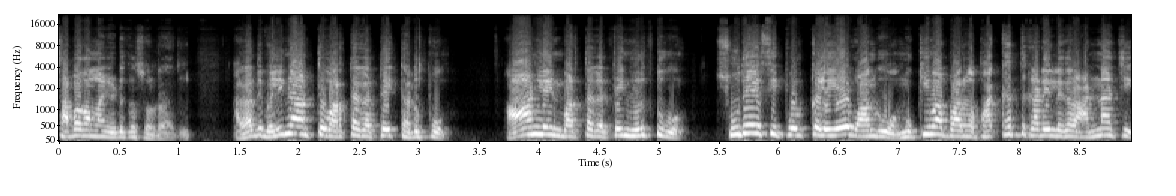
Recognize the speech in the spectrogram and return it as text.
சபதம்லாம் எடுக்க சொல்றாரு. அதாவது வெளிநாட்டு வர்த்தகத்தை தடுப்போம். ஆன்லைன் வர்த்தகத்தை நிறுத்துவோம். சுதேசி பொருட்களையே வாங்குவோம். முக்கியமா பாருங்க பக்கத்து கடையில் இருக்கிற அண்ணாச்சி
